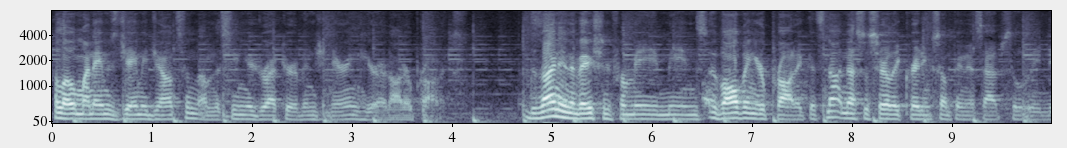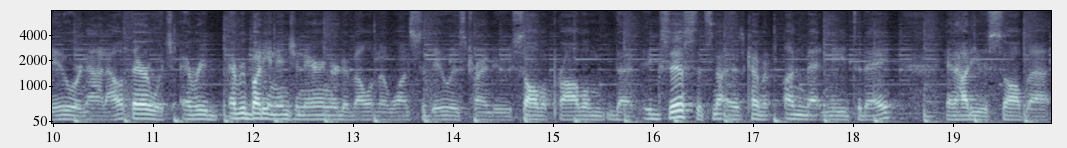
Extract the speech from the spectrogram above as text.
Hello, my name is Jamie Johnson. I'm the Senior Director of Engineering here at Otter Products. Design innovation for me means evolving your product. It's not necessarily creating something that's absolutely new or not out there, which every, everybody in engineering or development wants to do is trying to solve a problem that exists. It's, not, it's kind of an unmet need today, and how do you solve that?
